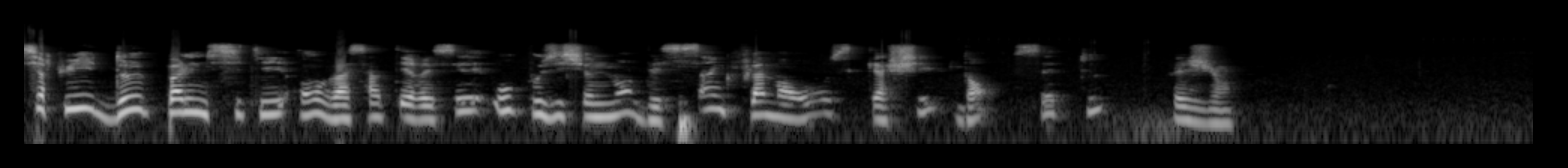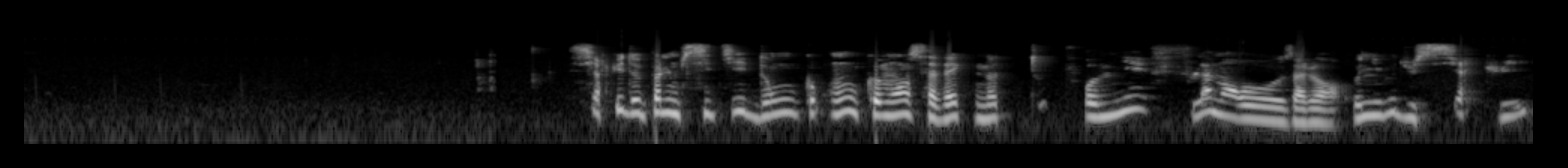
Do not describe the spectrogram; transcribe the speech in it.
Circuit de Palm City, on va s'intéresser au positionnement des 5 flamants roses cachés dans cette région. Circuit de Palm City, donc on commence avec notre tout premier flamant rose. Alors au niveau du circuit,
